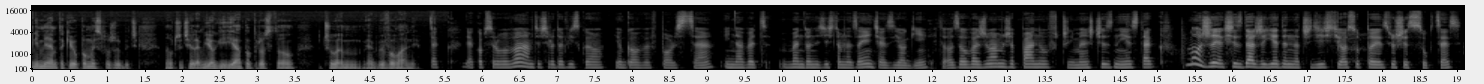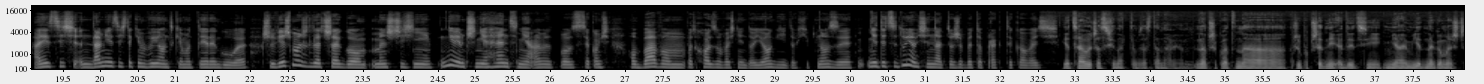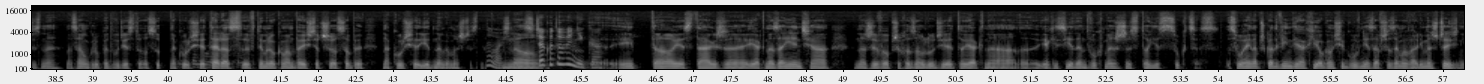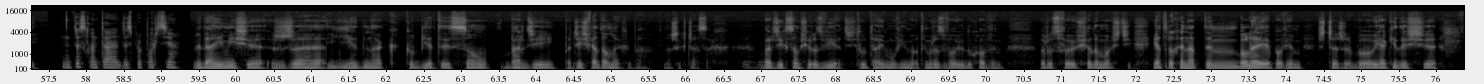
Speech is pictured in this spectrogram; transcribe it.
nie miałem takiego pomysłu, żeby być nauczycielem jogi. Ja po prostu czułem jakby wołanie. Tak, jak obserwowałam to środowisko jogowe w Polsce i nawet będąc gdzieś tam na zajęciach z jogi, to zauważyłam, że panów, czyli mężczyzn jest tak Może jak się zdarzy 1 na 30 osób, to jest, już jest sukces. Ale jesteś, dla mnie jesteś takim wyjątkiem od tej reguły. Czy wiesz może dlaczego mężczyźni, nie wiem czy niechętnie, albo z jakąś obawą podchodzą właśnie do jogi, do hipnozy, nie decydują się na to, żeby to praktykować? Ja cały czas się nad tym zastanawiam. Na przykład na, przy poprzedniej edycji miałem jednego mężczyznę na całą grupę 20 osób na kursie. Teraz w tym roku mam 23 osoby na kursie jednego mężczyzny. No właśnie, z czego to wynika? I to jest tak, że jak na zajęcia na żywo przychodzą ludzie, to jak, na, jak jest jeden, dwóch mężczyzn, to jest sukces. Słuchaj, na przykład w Indiach jogą się głównie zawsze zajmowali mężczyźni. No to skąd ta dysproporcja? Wydaje mi się, że jednak kobiety są bardziej, bardziej świadome chyba w naszych czasach. Mhm. Bardziej chcą się rozwijać. Tutaj mówimy o tym rozwoju duchowym rozwoju świadomości. Ja trochę nad tym boleję, powiem szczerze, bo ja kiedyś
